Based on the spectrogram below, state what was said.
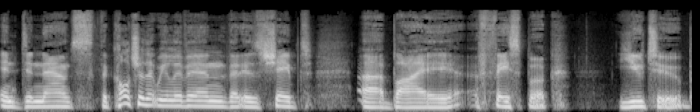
and denounce the culture that we live in that is shaped uh, by Facebook, YouTube,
